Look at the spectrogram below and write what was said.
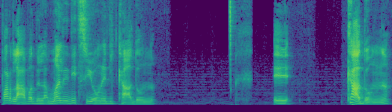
parlava della maledizione di Cadon. E Cadon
